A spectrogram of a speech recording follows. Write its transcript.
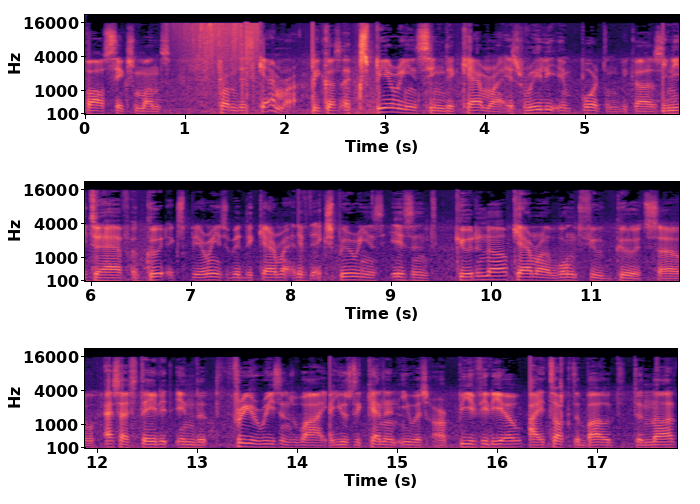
past six months from this camera. Because experiencing the camera is really important because you need to have a good experience with the camera. And if the experience isn't good enough camera won't feel good. So as I stated in the three reasons why I use the Canon EOS RP video I talked about the not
